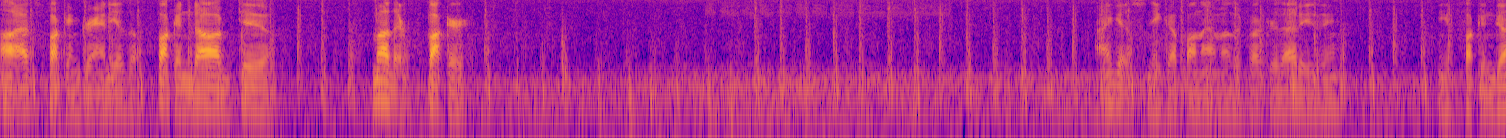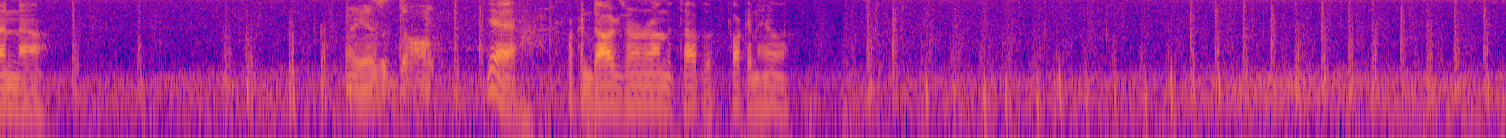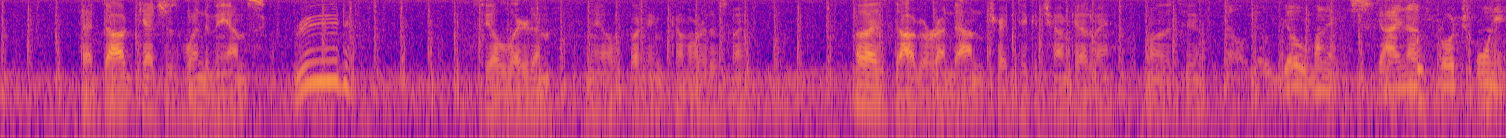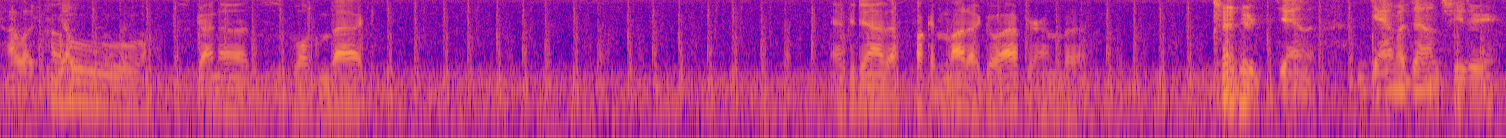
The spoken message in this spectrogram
Oh, that's fucking grand. He has a fucking dog, too. Motherfucker. I gotta sneak up on that motherfucker that easy. You can fucking gun now. Oh, he has a dog. Yeah. Fucking dogs running around the top of the fucking hill. That dog catches wind of me, I'm screwed. See, I'll alert him, and he'll fucking come over this way. Otherwise, dog will run down and try to take a chunk out of me. One of the two. Yo, yo, yo, my name's is Skynuts420. I like the. Oh, Skynuts, welcome back. Yeah, if you didn't have that fucking mud, I'd go after him, but Gamma, gamma down cheater.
